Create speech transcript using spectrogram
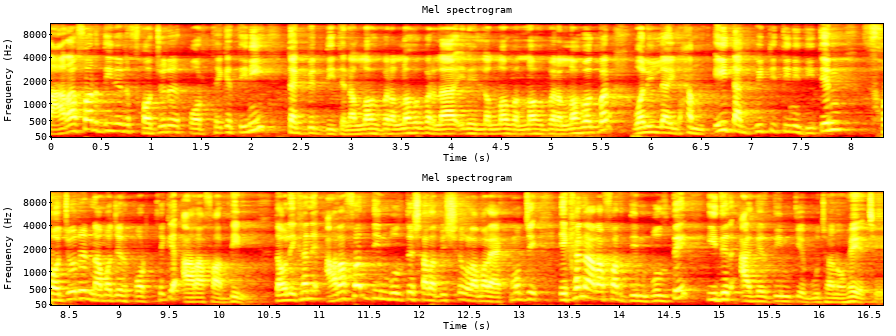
বা আরাফার দিনের ফজরের পর থেকে তিনি তাকবির দিতেন। আল্লাহ আকবর আল্লাহ আকবর আল্লাহ আল্লাহ আকবর আল্লাহ আকবর ওয়ালিল্লাহ ইলহাম এই তাকবিরটি তিনি দিতেন ফজরের নামাজের পর থেকে আরাফার দিন। তাহলে এখানে আরাফার দিন বলতে সারা বিশ্বের আমার একমত যে এখানে আরাফার দিন বলতে ঈদের আগের দিনকে বোঝানো হয়েছে।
